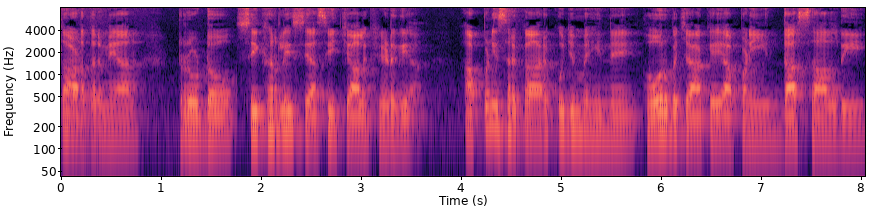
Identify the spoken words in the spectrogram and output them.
ਧਾੜ ਦਰਮਿਆਨ ਟਰੂਡੋ ਸਿਖਰ ਲਈ ਸਿਆਸੀ ਚਾਲ ਖੇਡ ਗਿਆ। ਆਪਣੀ ਸਰਕਾਰ ਕੁਝ ਮਹੀਨੇ ਹੋਰ ਬਚਾ ਕੇ ਆਪਣੀ 10 ਸਾਲ ਦੀ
